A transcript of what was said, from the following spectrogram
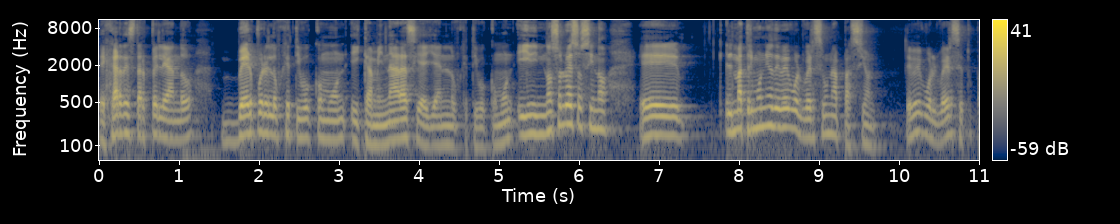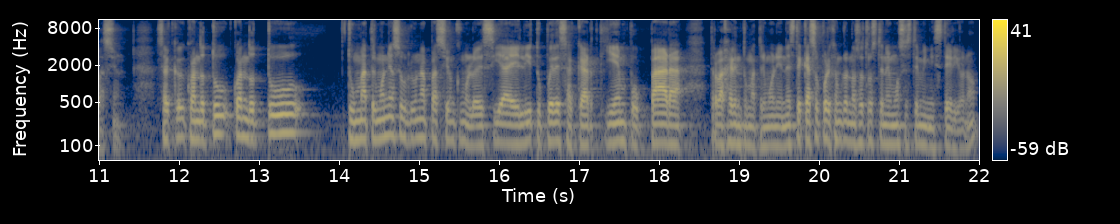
Dejar de estar peleando, ver por el objetivo común y caminar hacia allá en el objetivo común. Y no solo eso, sino eh, el matrimonio debe volverse una pasión, debe volverse tu pasión. O sea, que cuando tú, cuando tú, tu matrimonio vuelve una pasión, como lo decía Eli, tú puedes sacar tiempo para trabajar en tu matrimonio. En este caso, por ejemplo, nosotros tenemos este ministerio, ¿no?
